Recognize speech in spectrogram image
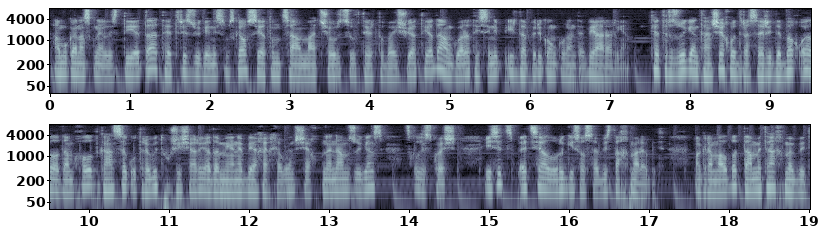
ამ უკანასკნელის დიეტა თეთრი ზვიგენის მსგავსია, თუმცა მათ შორის ურთიერთობა იშვიათია და ამგვარად ისინი პირდაპირ კონკურენტები არ არიან. თეთრ ზვიგენთან შეხვედრას ერიდება ყველა და მხოლოდ განსაკუთრებით უშიშარი ადამიანები ახერხებენ შეხვდნენ ამ ზვიგენს წყლის ქვეშ, ისიც სპეციალური გისოსების დახმარებით. მაგრამ ალბათ დამეთანხმებით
